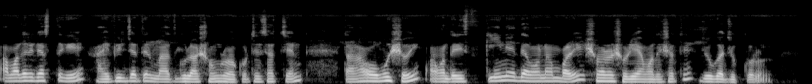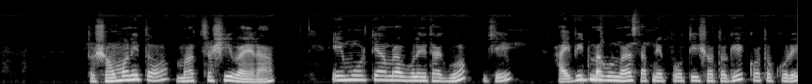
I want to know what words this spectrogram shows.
আমাদের কাছ থেকে হাইব্রিড জাতের মাছগুলা সংগ্রহ করতে চাচ্ছেন, তারা অবশ্যই আমাদের স্ক্রিনে দেওয়া নাম্বারে সরাসরি আমাদের সাথে যোগাযোগ করুন। তো সম্মানিত মাছ চাষি ভাইয়েরা, এই মুহূর্তে আমরা বলে থাকব যে হাইব্রিড মাগুর মাছ আপনি প্রতি শতকে কত করে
